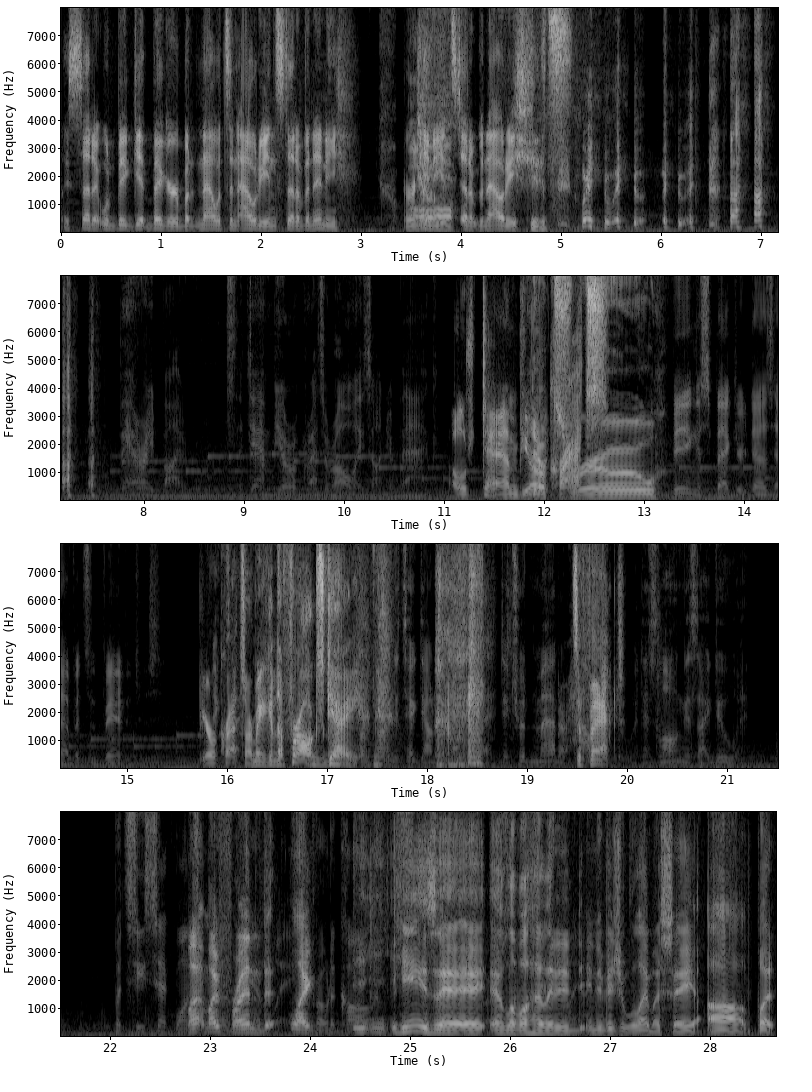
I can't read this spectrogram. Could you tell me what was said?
They said it would be, get bigger, but now it's an Audi instead of an innie. Or an innie Oh. instead of an Audi. It's Wait, wait, wait, wait. Those damn Yeah, bureaucrats. true. Being a Spectre does have its advantages. bureaucrats are making the frogs gay. If I'm trying to take down a it shouldn't matter It's a fact. It, as long as I do it. But C-Sec My, my friend, like, he, he is a, a level-headed individual, I must say. Uh, but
